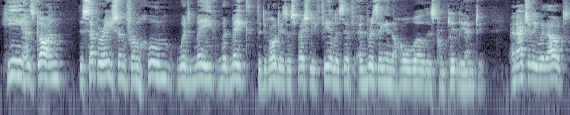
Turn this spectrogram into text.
He has gone, the separation from whom would make, would make the devotees especially feel as if everything in the whole world is completely empty. And actually, without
